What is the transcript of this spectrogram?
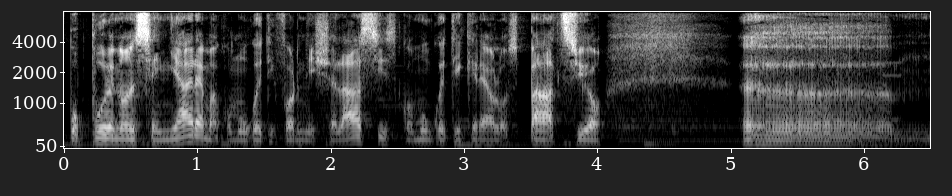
Può pure non segnare, ma comunque ti fornisce l'assist, comunque ti crea lo spazio Ehm,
